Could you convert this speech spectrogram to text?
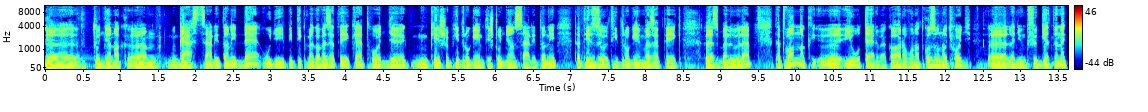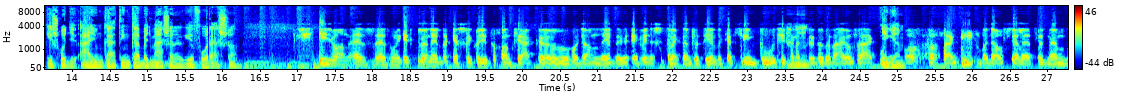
ö, tudjanak ö, gázt szállítani, de úgy építik meg a vezetéket, hogy később hidrogént is tudjon szállítani, tehát egy zöld hidrogén vezeték lesz belőle. Tehát vannak ö, jó tervek arra vonatkozóan, hogy hogy ö, legyünk függetlenek, és hogy álljunk át inkább egy más energiaforrásra. Így van, ez, ez mondjuk egy külön érdekesség, hogy itt a franciák uh, hogyan érvényesítenek nemzeti érdeket szintúl, hiszen mm. ezt ők akadályozzák. Igen. Ország, vagy Ausztria lehet, hogy nem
